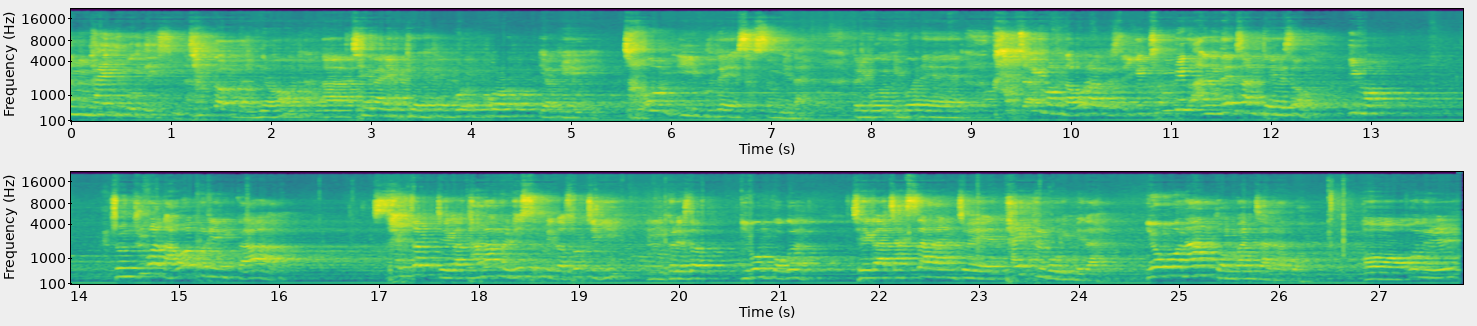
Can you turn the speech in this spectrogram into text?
음. 타이틀곡이 되겠습니다. 잠깐만요. 아, 제가 이렇게 올, 올, 여기 처음 이 무대에 섰습니다. 그리고 이번에 갑자기 막 나오라 그래서 이게 준비가 안 된 상태에서 이 막 전주가 나와 버리니까 살짝 제가 당황을 했습니다, 솔직히. 음, 그래서 이번 곡은 제가 작사한 저의 타이틀곡입니다. 영원한 동반자라고. 어, 오늘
